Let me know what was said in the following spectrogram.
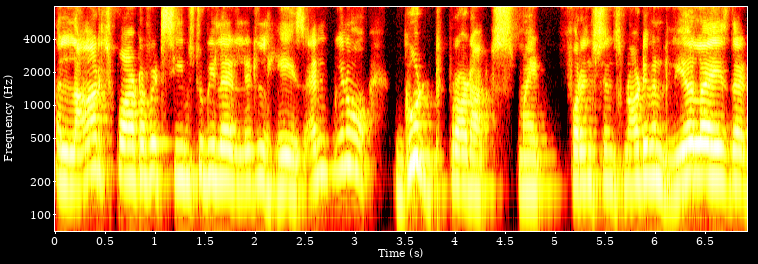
a large part of it seems to be like a little haze and you know good products might for instance not even realize that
